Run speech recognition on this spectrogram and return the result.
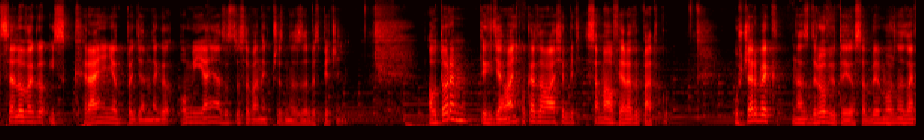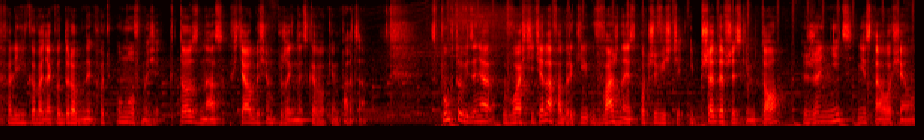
celowego i skrajnie nieodpowiedzialnego omijania zastosowanych przez nas zabezpieczeń. Autorem tych działań okazała się być sama ofiara wypadku. Uszczerbek na zdrowiu tej osoby można zakwalifikować jako drobny, choć umówmy się, kto z nas chciałby się pożegnać z kawałkiem palca. Z punktu widzenia właściciela fabryki ważne jest oczywiście i przede wszystkim to, że nic nie stało się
